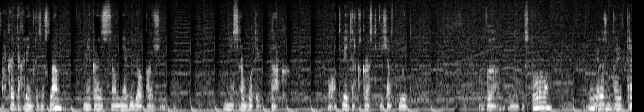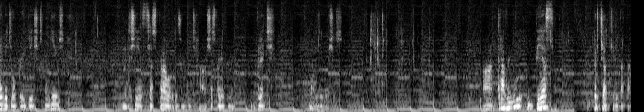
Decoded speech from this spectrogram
какая-то хрень произошла. Мне кажется, у меня видео, короче, не сработает. Так, вот, ветер как раз таки сейчас будет в другую сторону. Ну, я должен травить его, по идее, сейчас надеюсь. Ну, точнее, сейчас справа должен быть, а сейчас влево. Блять. Да, влево сейчас. А, травлю без перчатки, ребята.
